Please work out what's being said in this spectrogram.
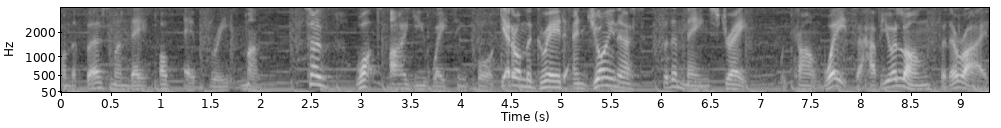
on the first Monday of every month. So, what are you waiting for? Get on the grid and join us for the main straight. We can't wait to have you along for the ride.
